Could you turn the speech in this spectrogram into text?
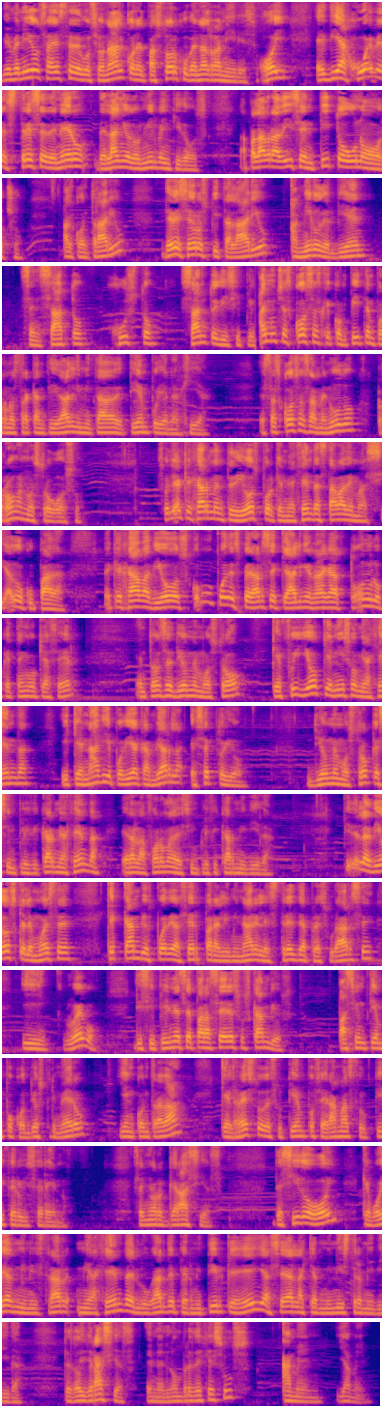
Bienvenidos a este devocional con el pastor Juvenal Ramírez. Hoy es día jueves 13 de enero del año 2022. La palabra dice en Tito 1.8. Al contrario, debe ser hospitalario, amigo del bien, sensato, justo, santo y disciplinado. Hay muchas cosas que compiten por nuestra cantidad limitada de tiempo y energía. Estas cosas a menudo roban nuestro gozo. Solía quejarme ante Dios porque mi agenda estaba demasiado ocupada me quejaba, Dios, ¿cómo puede esperarse que alguien haga todo lo que tengo que hacer? Entonces Dios me mostró que fui yo quien hizo mi agenda y que nadie podía cambiarla excepto yo. Dios me mostró que simplificar mi agenda era la forma de simplificar mi vida. Pídele a Dios que le muestre qué cambios puede hacer para eliminar el estrés de apresurarse y luego disciplínese para hacer esos cambios. Pase un tiempo con Dios primero y encontrará que el resto de su tiempo será más fructífero y sereno. Señor, gracias. Decido hoy que voy a administrar mi agenda en lugar de permitir que ella sea la que administre mi vida. Te doy gracias en el nombre de Jesús. Amén y amén.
